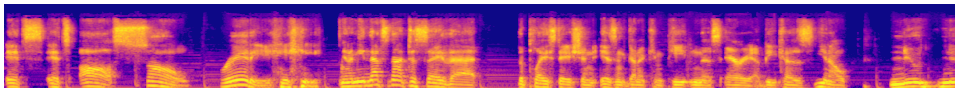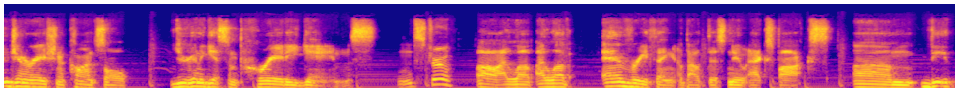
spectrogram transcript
It's it's all so pretty. and I mean that's not to say that the PlayStation isn't going to compete in this area because, you know, new new generation of console, you're going to get some pretty games. It's true. Oh, I love I love everything about this new Xbox. Um the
